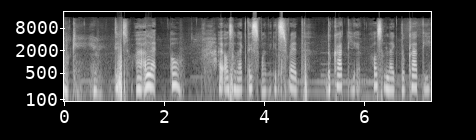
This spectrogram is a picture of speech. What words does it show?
Okay, here. This I, I like. Oh, I also like this one. It's red. Ducati. I also like Ducati.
